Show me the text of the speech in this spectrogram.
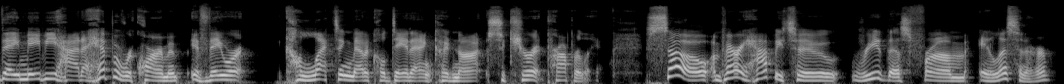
they maybe had a HIPAA requirement if they were collecting medical data and could not secure it properly. So I'm very happy to read this from a listener.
